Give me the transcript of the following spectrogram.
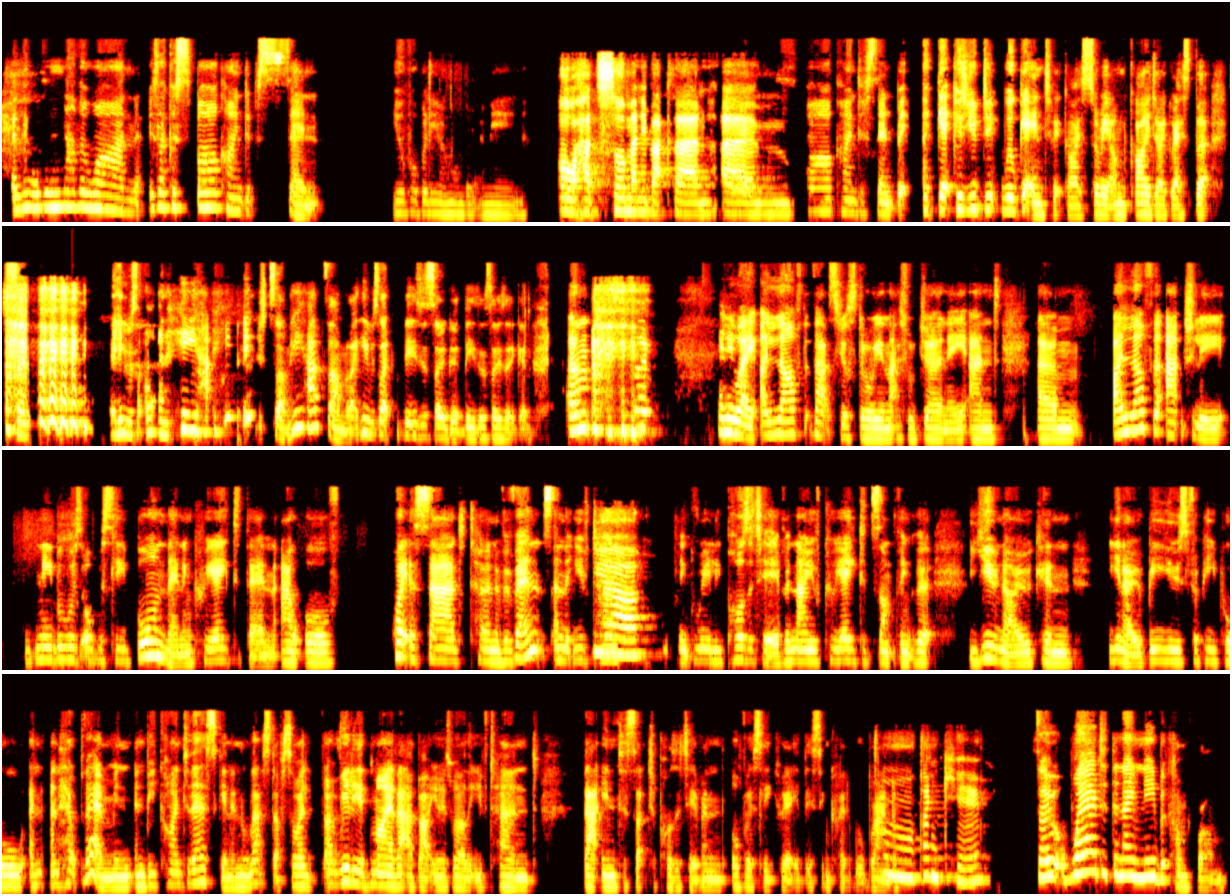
and there was another one. It's like a spa kind of scent. You'll probably remember what I mean. Oh, I had so many back then. Um, spa kind of scent, but I get because you do. We'll get into it, guys. Sorry, I'm I digress. But so he was, oh, and he had he pinched some. He had some. Like he was like, these are so good. These are so so good. Um. So, anyway, I love that that's your story and that's your journey. And um, I love that actually Niba was obviously born then and created then out of quite a sad turn of events and that you've turned yeah. something really positive and now you've created something that you know can you know be used for people and, and help them and, and be kind to their skin and all that stuff. So I, I really admire that about you as well that you've turned that into such a positive and obviously created this incredible brand. Oh, thank you. So where did the name Niba come from?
